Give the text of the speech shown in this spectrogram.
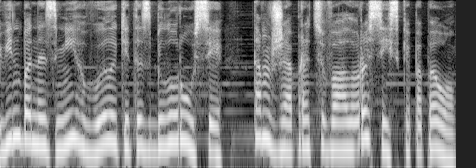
він би не зміг вилетіти з Білорусі. Там вже працювало російське ППО.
